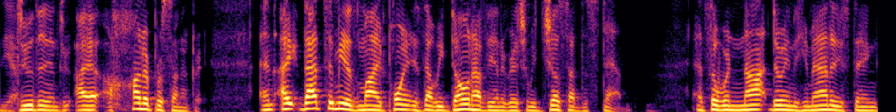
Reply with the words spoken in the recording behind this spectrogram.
Yeah. Do the inter- I 100% agree. And I that to me is my point is that we don't have the integration, we just have the STEM. And so we're not doing the humanities thing.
